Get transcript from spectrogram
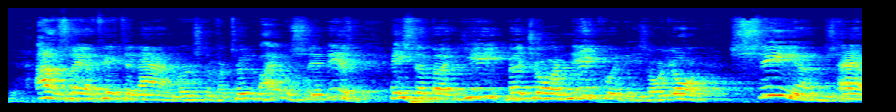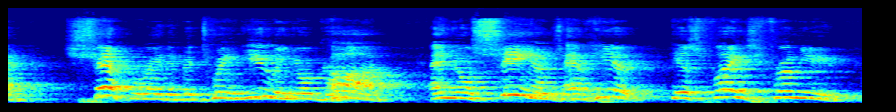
Yeah. Isaiah 59, verse number 2, the Bible said this. He said, But ye, but your iniquities or your sins have separated between you and your God, and your sins have hid his face from you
